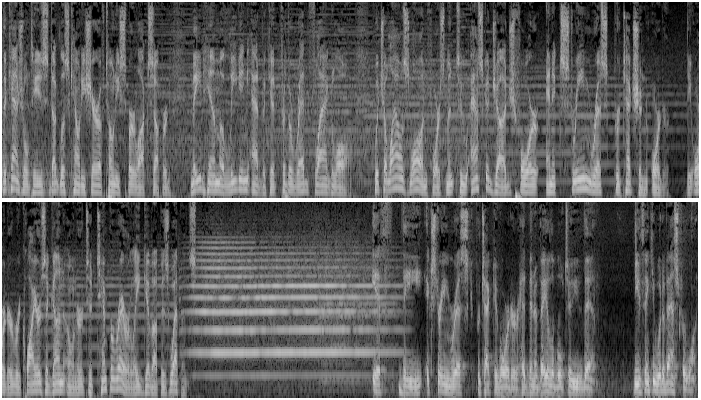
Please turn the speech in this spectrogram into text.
The casualties Douglas County Sheriff Tony Spurlock suffered made him a leading advocate for the red flag law, which allows law enforcement to ask a judge for an extreme risk protection order. The order requires a gun owner to temporarily give up his weapons. If the extreme risk protective order had been available to you then, do you think you would have asked for one?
